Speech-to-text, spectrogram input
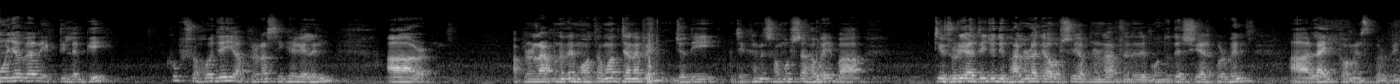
মজাদার একটি লগি খুব সহজেই আপনারা শিখে গেলেন। আর আপনারা আপনাদের মতামত জানাবেন। যদি যেখানে সমস্যা হবে বা টিউটোরিয়ালটি যদি ভালো লাগে, অবশ্যই আপনারা আপনাদের বন্ধুদের শেয়ার করবেন আর লাইক, কমেন্টস করবেন।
